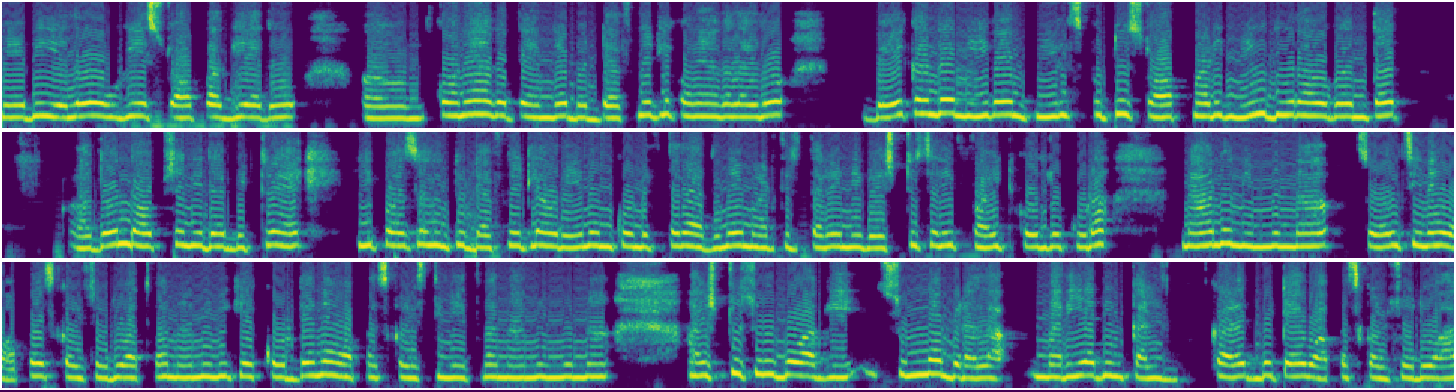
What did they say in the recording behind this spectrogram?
ಮೇ ಬಿ ಎಲ್ಲೋ ಹೋಗಿ ಸ್ಟಾಪ್ ಆಗಿ ಅದು ಕೊನೆ ಆಗುತ್ತೆ ಅಂದ್ರೆ ಬಟ್ ಡೆಫಿನೆಟ್ಲಿ ಕೊನೆ ಆಗಲ್ಲ. ಇದು ಬೇಕಂದ್ರೆ ನೀವೇ ಬೀಳ್ಸ್ಬಿಟ್ಟು ಸ್ಟಾಪ್ ಮಾಡಿ, ನೀವು ದೂರ ಹೋಗುವಂತ ಅದೊಂದು ಆಪ್ಷನ್ ಇದೆ. ಬಿಟ್ರೆ ಈ ಪರ್ಸನ್ ಅಂತೂ ಡೆಫಿನೆಟ್ಲಿ ಅವ್ರು ಏನ್ ಅನ್ಕೊಂಡಿರ್ತಾರೆ ಅದನ್ನೇ ಮಾಡ್ತಿರ್ತಾರೆ. ನೀವ್ ಎಷ್ಟು ಸರಿ ಫೈಟ್ ಹೋದ್ರು ಕೂಡ ನಾನು ನಿಮ್ಮನ್ನ ಸೋಲ್ಸಿನೇ ವಾಪಸ್ ಕಳ್ಸೋದು ಅಥವಾ ನಾನು ನಿಮಗೆ ಕೊಡ್ದೇನೆ ವಾಪಸ್ ಕಳಿಸ್ತೀನಿ ಅಥವಾ ನಾನು ನಿಮ್ಮನ್ನ ಅಷ್ಟು ಸುಲಭವಾಗಿ ಸುಮ್ಮನೆ ಬಿಡಲ್ಲ. ಮರ್ಯಾದಿನ ಕಳ್ ಕಳೆದ್ಬಿಟ್ಟೆ ವಾಪಸ್ ಕಳ್ಸೋದು. ಆ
